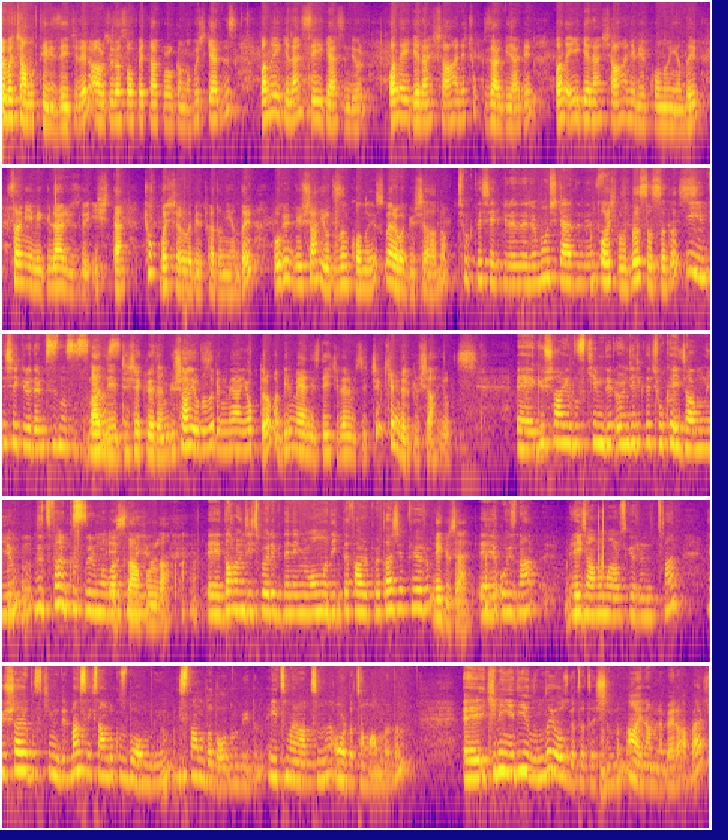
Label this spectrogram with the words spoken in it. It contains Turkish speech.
Merhaba Çamlık TV izleyicileri. Arzu'yla Sohbetler programına hoş geldiniz. Bana iyi gelen size iyi gelsin diyorum. Bana iyi gelen şahane, çok güzel bir yerdeyim. Bana iyi gelen şahane bir konunun yanındayım. Samimi, güler yüzlü, işten çok başarılı bir kadının yanındayım. Bugün Gülşah Yıldız'ın konuğuyuz. Merhaba Gülşah Hanım. Çok teşekkür ederim. Hoş geldiniz. Hoş bulduk. Nasılsınız? İyiyim, teşekkür ederim. Siz nasılsınız? Ben de teşekkür ederim. Gülşah Yıldız'ı bilmeyen yoktur ama bilmeyen izleyicilerimiz için kimdir Gülşah Yıldız? Ee, Gülşah Yıldız kimdir? Öncelikle çok heyecanlıyım. Lütfen kusuruma bakmayın. Estağfurullah. Ee, daha önce hiç böyle bir deneyimim olmadı. İlk defa röportaj yapıyorum. Ne güzel. Ee, o yüzden heyecanlı maruz görün lütfen. Gülşah Yıldız kimdir? Ben 89 doğumluyum. İstanbul'da doğdum, büyüdüm. Eğitim hayatımı orada tamamladım. Ee, 2007 yılında Yozgat'a taşındım ailemle beraber.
